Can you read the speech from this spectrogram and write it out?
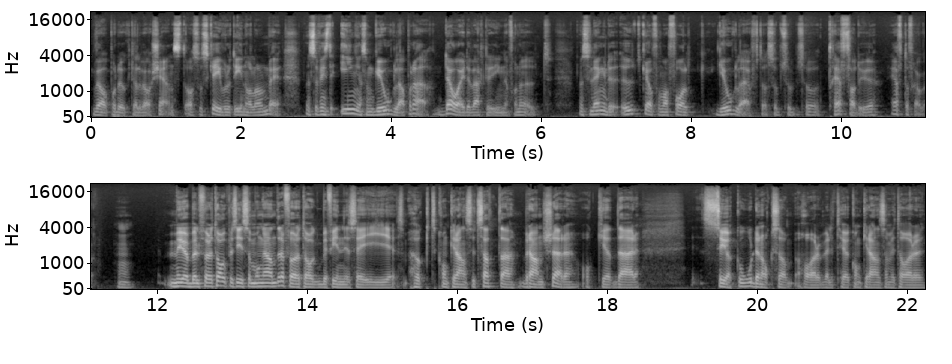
vår produkt eller vår tjänst och så skriver du ett innehåll om det. Men så finns det ingen som googlar på det här. Då är det verkligen inifrån och ut. Men så länge du utgår från vad folk googlar efter så, så, så träffar du ju efterfrågan. Mm. Möbelföretag, precis som många andra företag, befinner sig i högt konkurrensutsatta branscher och där sökorden också har väldigt hög konkurrens om vi tar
